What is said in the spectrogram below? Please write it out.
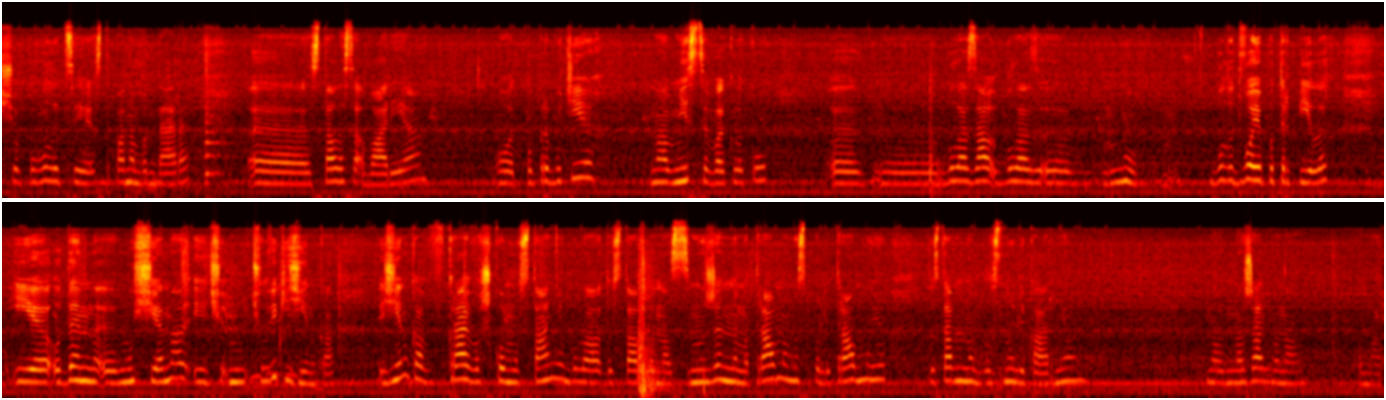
що по вулиці Степана Бандери е, сталася аварія. От, по прибутті на місце виклику е, була, була, е, ну, було двоє потерпілих, і один мужчина, і чоловік і жінка. Жінка в вкрай важкому стані була доставлена з множинними травмами, з політравмою, доставлена в обласну лікарню. На, на жаль, вона померла.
